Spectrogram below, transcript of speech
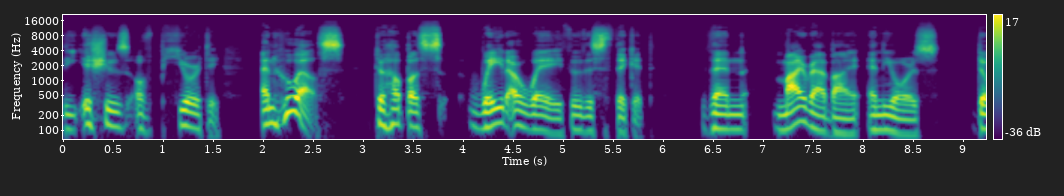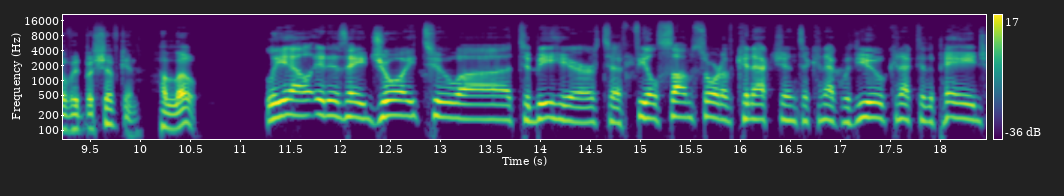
the issues of purity. And who else to help us wade our way through this thicket than my rabbi and yours, David Bashevkin? Hello. Liel, it is a joy to uh, to be here, to feel some sort of connection, to connect with you, connect to the page,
